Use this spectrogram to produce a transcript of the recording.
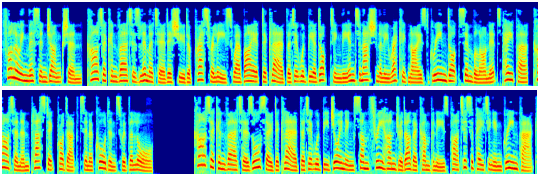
Following this injunction, Carta Converters Limited issued a press release whereby it declared that it would be adopting the internationally recognized green dot symbol on its paper, carton and plastic products in accordance with the law. Carta Converters also declared that it would be joining some 300 other companies participating in GreenPak,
